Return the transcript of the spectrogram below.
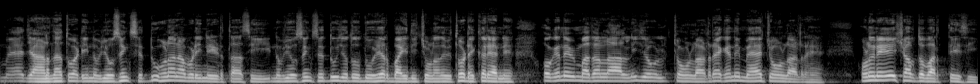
ਮੈਂ ਜਾਣਦਾ ਤੁਹਾਡੀ ਨਵਜੋਤ ਸਿੰਘ ਸਿੱਧੂ ਹੋਣਾ ਨਾਲ ਬੜੀ ਨੇੜਤਾ ਸੀ। ਨਵਜੋਤ ਸਿੰਘ ਸਿੱਧੂ ਜਦੋਂ 2022 ਦੀ ਚੋਣਾਂ ਦੇ ਵਿੱਚ ਤੁਹਾਡੇ ਘਰੇ ਆਨੇ ਉਹ ਕਹਿੰਦੇ ਵੀ ਮਦਨ ਲਾਲ ਨਹੀਂ ਜੋ ਚੋਣ ਲੜ ਰਿਹਾ ਕਹਿੰਦੇ ਮੈਂ ਚੋਣ ਲੜ ਰਿਹਾ। ਉਹਨਾਂ ਨੇ ਇਹ ਸ਼ਬਦ ਵਰਤੇ ਸੀ।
